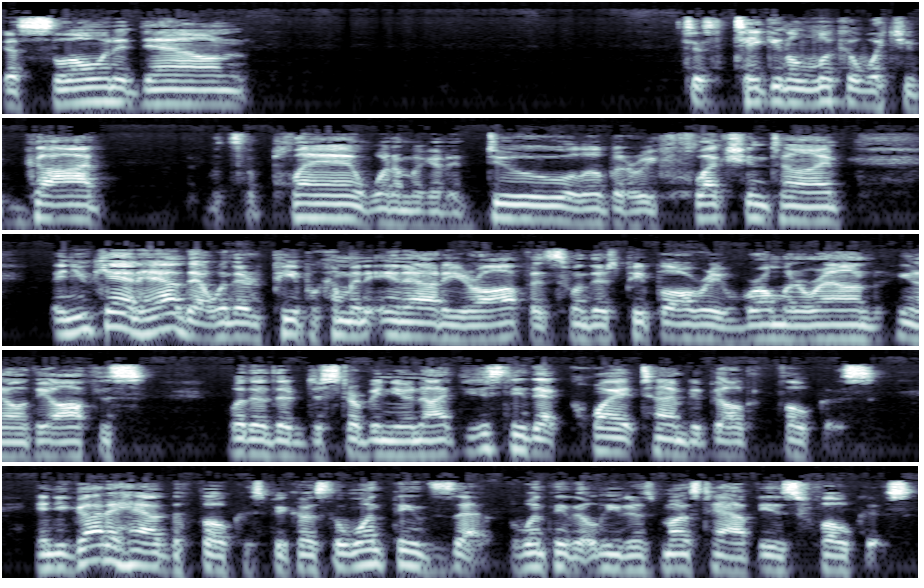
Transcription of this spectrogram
Just slowing it down, just taking a look at what you've got. What's the plan? What am I going to do? A little bit of reflection time. And you can't have that when there are people coming in and out of your office, when there's people already roaming around, you know, the office, whether they're disturbing you or not. You just need that quiet time to be able to focus. And you got to have the focus because the one thing that the one thing that leaders must have is focus.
